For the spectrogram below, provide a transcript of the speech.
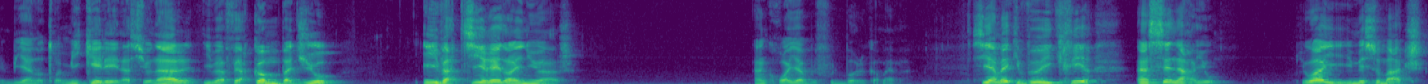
eh bien, notre Michele national, il va faire comme Baggio, il va tirer dans les nuages. Incroyable football quand même. Si un mec veut écrire un scénario, tu vois, il met ce match,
